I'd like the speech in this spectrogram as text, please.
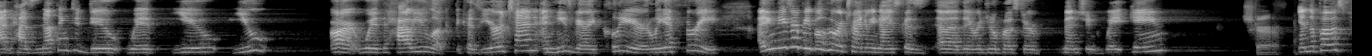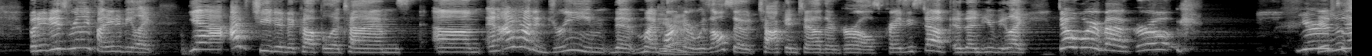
and has nothing to do with you. You are with how you look because you're a 10 and he's very clearly a three. I think these are people who are trying to be nice because uh, the original poster mentioned weight gain Sure. in the post. But it is really funny to be like, yeah, I've cheated a couple of times. Um, and I had a dream that my Yeah. partner was also talking to other girls, crazy stuff. And then you'd be like, don't worry about it, girl. You're here's a what's,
